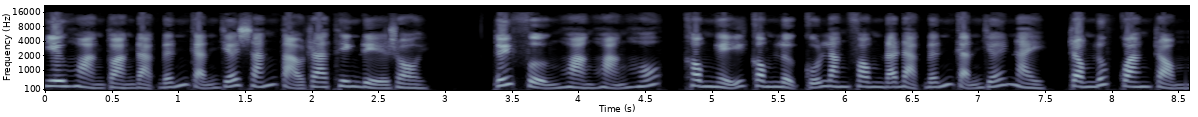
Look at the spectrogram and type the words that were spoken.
như hoàn toàn đạt đến cảnh giới sáng tạo ra thiên địa rồi. Tuyết Phượng Hoàng hoảng hốt, không nghĩ công lực của Lăng Phong đã đạt đến cảnh giới này. Trong lúc quan trọng,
